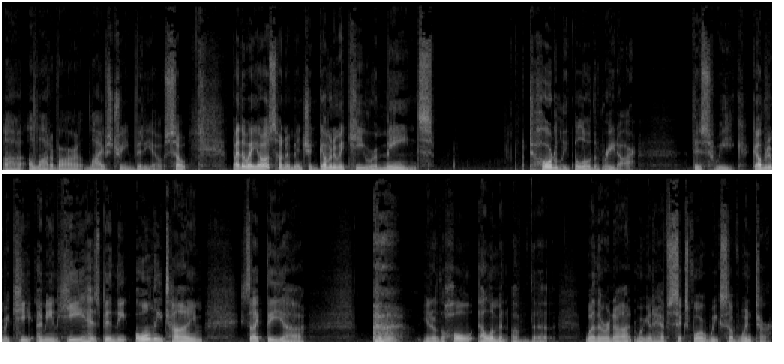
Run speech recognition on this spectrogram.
uh, a lot of our live stream videos. So, by the way, I also want to mention Governor McKee remains totally below the radar this week. Governor McKee, I mean, he has been the only time, he's like the, uh, you know, the whole element of the whether or not we're going to have six more weeks of winter.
